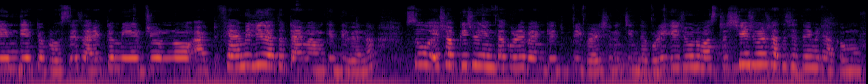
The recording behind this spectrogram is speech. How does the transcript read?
লেন্দি একটা প্রসেস আর একটা মেয়ের জন্য একটা ফ্যামিলিও এত টাইম আমাকে দিবে না। সো এসব কিছু চিন্তা করে ব্যাংকের প্রিপারেশনের চিন্তা করি এই জন্য মাস্টার শেষ হওয়ার সাথে সাথে আমি ঢাকা মুভ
